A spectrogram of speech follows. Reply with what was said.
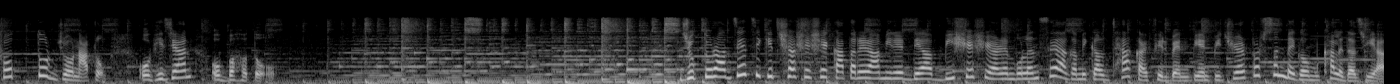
সত্তর জন আটক। অভিযান অব্যাহত। যুক্তরাজ্যে চিকিৎসা শেষে কাতারের আমিরের দেয়া বিশেষ এয়ার অ্যাম্বুলেন্সে আগামীকাল ঢাকায় ফিরবেন বিএনপি চেয়ারপারসন বেগম খালেদা জিয়া।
